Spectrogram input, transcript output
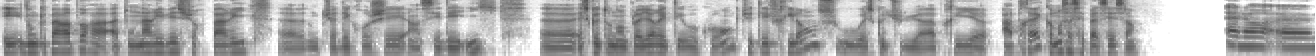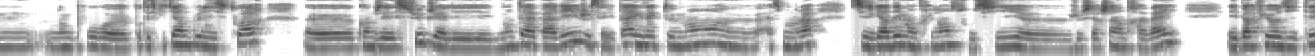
et donc par rapport à, ton arrivée sur Paris, euh, donc tu as décroché un CDI. Euh, est-ce que ton employeur était au courant que tu étais freelance ou est-ce que tu lui as appris après? Comment ça s'est passé ça? Alors, euh, donc pour euh, pour t'expliquer un peu l'histoire, euh, quand j'ai su que j'allais monter à Paris, je savais pas exactement à ce moment-là si je gardais mon freelance ou si je cherchais un travail. Et par curiosité,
